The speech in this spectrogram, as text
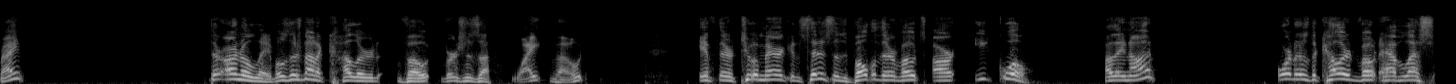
Right? There are no labels. There's not a colored vote versus a white vote if they're two American citizens, both of their votes are equal. Are they not? Or does the colored vote have less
